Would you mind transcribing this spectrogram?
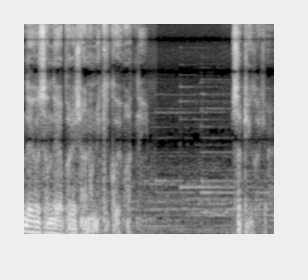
देखो संध्या, परेशान होने की कोई बात नहीं। सब ठीक हो जाए।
